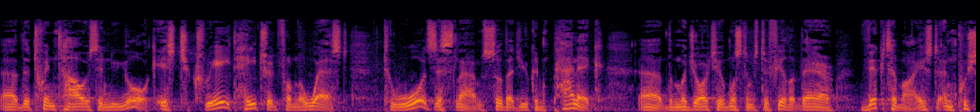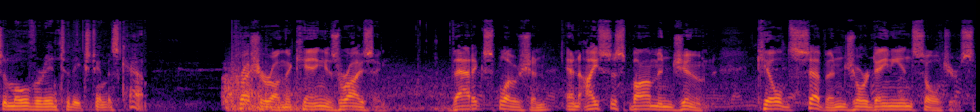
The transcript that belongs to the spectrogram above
uh, the Twin Towers in New York is to create hatred from the West towards Islam so that you can panic uh, the majority of Muslims to feel that they're victimized and push them over into the extremist camp. Pressure on the king is rising. That explosion, an ISIS bomb in June, killed seven Jordanian soldiers.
